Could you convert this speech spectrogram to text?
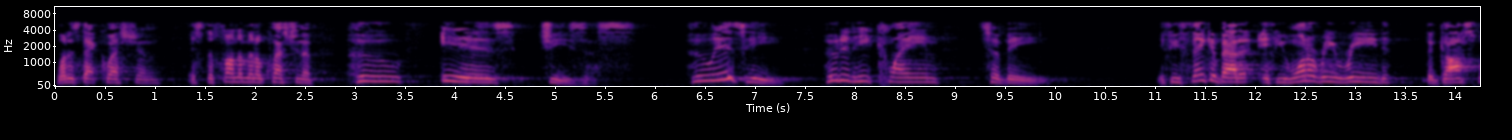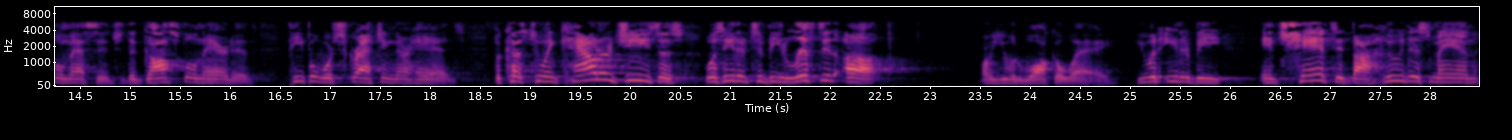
What is that question? It's the fundamental question of who is Jesus? Who is he? Who did he claim to be? If you think about it, if you want to reread the gospel message, the gospel narrative, people were scratching their heads. Because to encounter Jesus was either to be lifted up or you would walk away. You would either be enchanted by who this man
